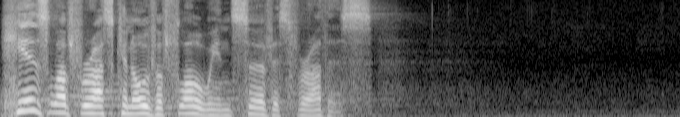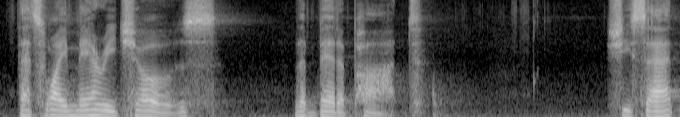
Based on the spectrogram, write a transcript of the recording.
His love for us can overflow in service for others. That's why Mary chose the better part. She sat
